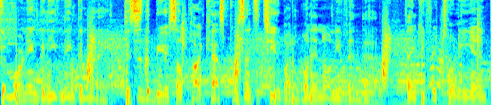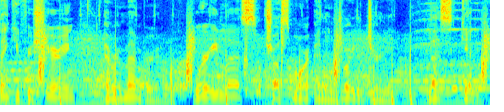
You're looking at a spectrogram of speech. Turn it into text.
Good morning, good evening, good night. This is the Be Yourself podcast presented to you by the one and only Vendad. Thank you for tuning in, thank you for sharing, and remember, worry less, trust more, and enjoy the journey. Let's get it.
